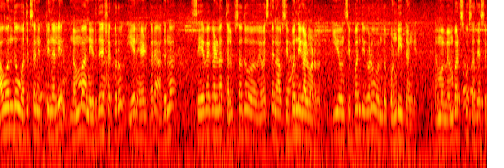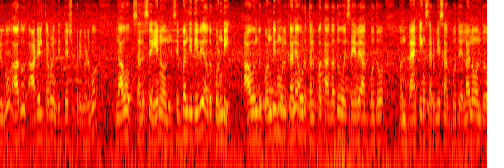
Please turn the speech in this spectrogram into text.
ಆ ಒಂದು ಒದಗಿಸೋ ನಿಟ್ಟಿನಲ್ಲಿ ನಮ್ಮ ನಿರ್ದೇಶಕರು ಏನು ಹೇಳ್ತಾರೆ, ಅದನ್ನು ಸೇವೆಗಳನ್ನ ತಲುಪಿಸೋದು ವ್ಯವಸ್ಥೆ ನಾವು ಸಿಬ್ಬಂದಿಗಳು ಮಾಡಬೇಕು. ಈ ಒಂದು ಸಿಬ್ಬಂದಿಗಳು ಒಂದು ಕೊಂಡಿ ಇದ್ದಂಗೆ ನಮ್ಮ ಮೆಂಬರ್ಸ್ಗೂ ಸದಸ್ಯರಿಗೂ ಹಾಗೂ ಆಡಳಿತ ಮಂಡಳಿ ನಿರ್ದೇಶಕರುಗಳಿಗೂ ನಾವು ಸದಸ್ಯ ಏನು ಸಿಬ್ಬಂದಿ ಇದ್ದೀವಿ ಅದು ಕೊಂಡಿ. ಆ ಒಂದು ಕೊಂಡಿ ಮೂಲಕನೇ ಅವರು ತಲುಪಕ್ಕಾಗೋದು, ಸೇವೆ ಆಗ್ಬೋದು, ಒಂದು ಬ್ಯಾಂಕಿಂಗ್ ಸರ್ವಿಸ್ ಆಗ್ಬೋದು, ಎಲ್ಲನೂ ಒಂದು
